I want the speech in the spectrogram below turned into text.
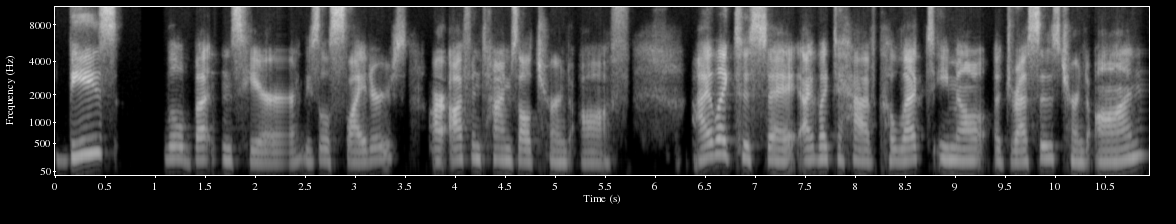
these little buttons here, these little sliders are oftentimes all turned off. I like to say, I like to have collect email addresses turned on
